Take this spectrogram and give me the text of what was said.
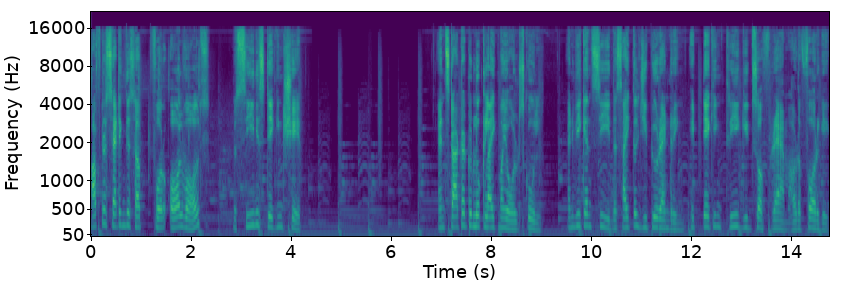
After setting this up for all walls, the scene is taking shape and started to look like my old school and we can see the cycle GPU rendering it taking 3 gigs of RAM out of 4 gig.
